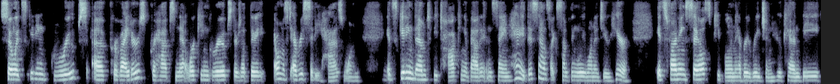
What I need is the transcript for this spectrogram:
so it's getting groups of providers perhaps networking groups there's a they almost every city has one mm-hmm. it's getting them to be talking about it and saying hey this sounds like something we want to do here it's finding salespeople in every region who can be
